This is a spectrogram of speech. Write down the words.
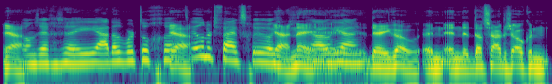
ja. dan zeggen ze ja, dat wordt toch eh, Ja. 250 euro. Ja, nee, Nou, ja. eh, there you go. En, en dat zou dus ook een,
